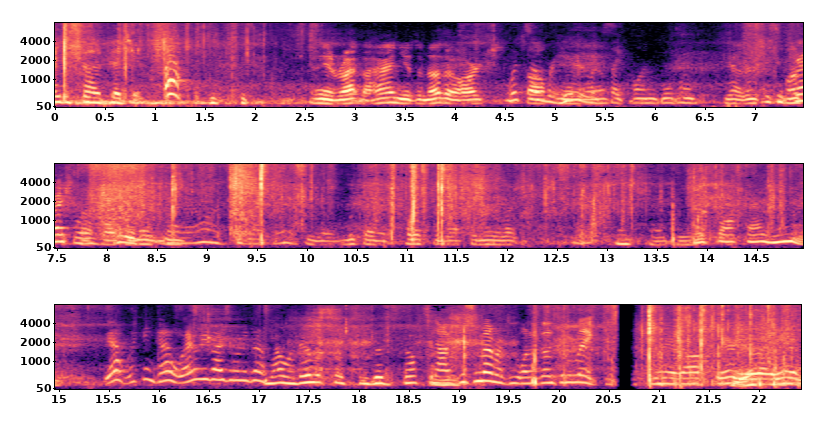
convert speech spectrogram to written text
I just got a picture. Ah! And then right behind you is another arch. What's over here? It looks like one good one. Yeah, there's it's a fresh one. Look at it closer back in there like a Let's walk right in there. Yeah, we can go. Wherever you guys want to go. Yeah, well, there looks like some good stuff. Now, just remember, if you want to go to the lake, just clear it off there. Yeah. right here.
